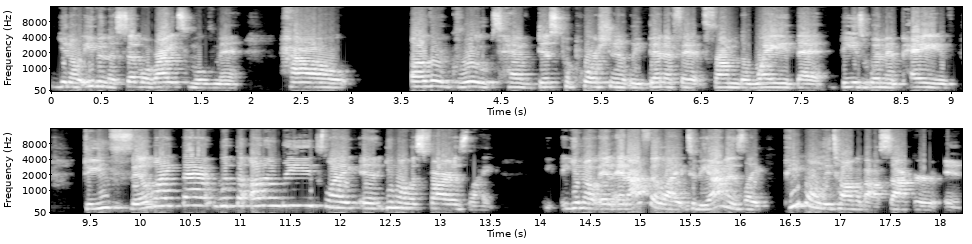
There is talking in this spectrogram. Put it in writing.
you know, even the civil rights movement, how other groups have disproportionately benefit from the way that these women pave. Do you feel like that with the other leagues? Like, you know, as far as like, you know, and, and I feel like, to be honest, like people only talk about soccer and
